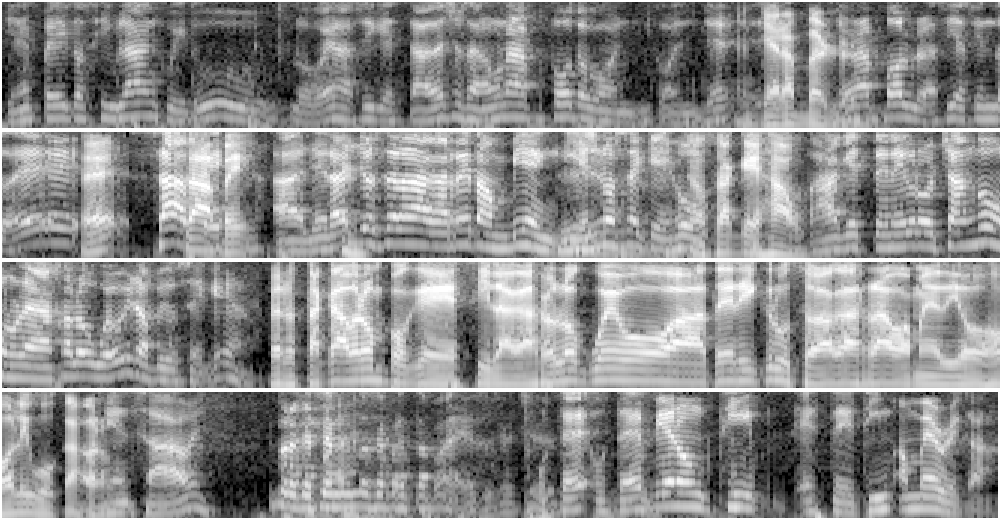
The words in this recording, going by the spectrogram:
Y tiene el pelito así blanco y tú lo ves así que está. De hecho, salió una foto con, con Ger- Gerard Butler. Gerard Butler así haciendo, ¡eh! Eh, sape. sape. A Gerard yo se la agarré también y él no se quejó. No se ha quejado. Para que este negro chango uno le agarra los huevos y rápido se queja. Pero está cabrón porque si le agarró los huevos a Terry Cruz, se lo ha agarrado a medio Hollywood, cabrón. ¿Quién sabe? Pero que ese mundo se presta para eso, chacho. Ustedes, ustedes vieron Team, este, Team America.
